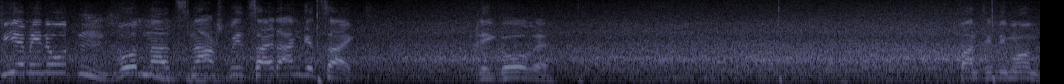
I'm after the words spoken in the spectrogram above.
Vier Minuten wurden als Nachspielzeit angezeigt. Rigore. Pantilimon.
